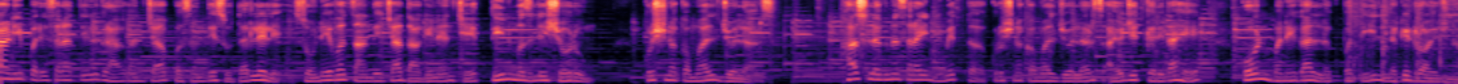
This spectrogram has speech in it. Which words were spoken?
आणि परिसरातील ग्राहकांच्या पसंतीस उतरलेले सोने व चांदीच्या दागिन्यांचे तीन मजली शोरूम कृष्णकमल ज्वेलर्स. खास लग्नसराई निमित्त कृष्णकमल ज्वेलर्स आयोजित करीत आहे कोण बनेगा लखपती लकी ड्रॉ योजना.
